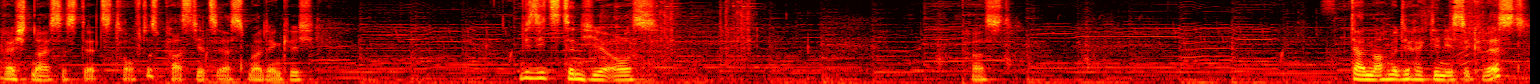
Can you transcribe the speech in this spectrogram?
Recht nice Stats drauf. Das passt jetzt erstmal, denke ich. Wie sieht's denn hier aus? Passt. Dann machen wir direkt die nächste Quest.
